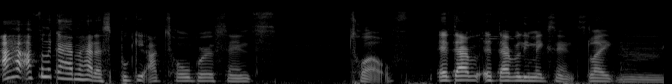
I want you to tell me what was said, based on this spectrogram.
I I feel like I haven't had a spooky October since twelve. If that if that really makes sense, like Mm.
